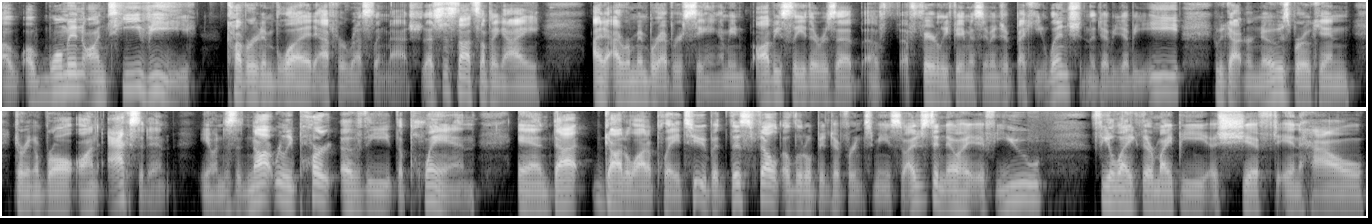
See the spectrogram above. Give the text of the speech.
a, a woman on tv covered in blood after a wrestling match. That's just not something i I, I remember ever seeing. I mean, obviously there was a, a, a fairly famous image of Becky Lynch in the WWE who had gotten her nose broken during a brawl on accident. You know, and this is not really part of the the plan, and that got a lot of play too. But this felt a little bit different to me, so I just didn't know if you feel like there might be a shift in how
